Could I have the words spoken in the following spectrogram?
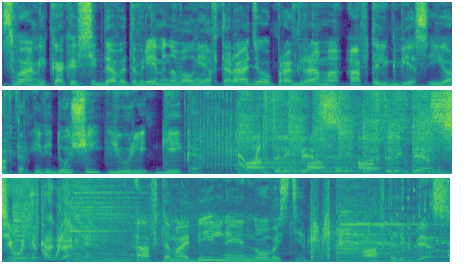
С вами, как и всегда в это время, на волне Авторадио, программа «Автоликбез». Ее автор и ведущий Юрий Гейко. Автоликбез. Автоликбез. Сегодня в программе Автомобильные новости. Автоликбез.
